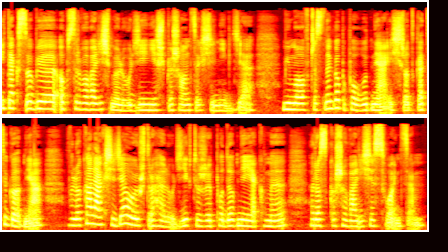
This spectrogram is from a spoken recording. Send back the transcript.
I tak sobie obserwowaliśmy ludzi nie śpieszących się nigdzie. Mimo wczesnego popołudnia i środka tygodnia, w lokalach siedziało już trochę ludzi, którzy podobnie jak my rozkoszowali się słońcem.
